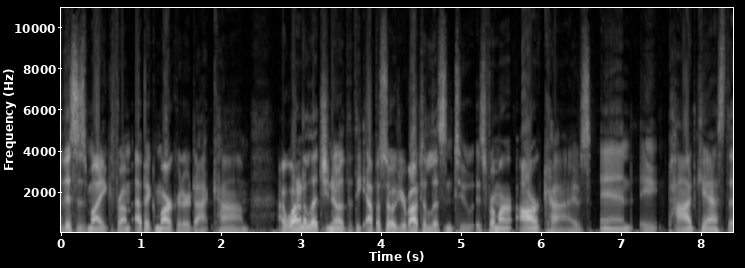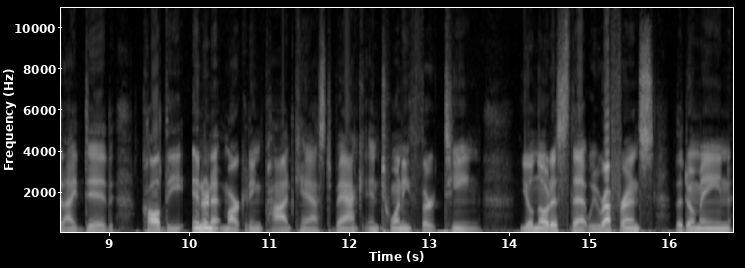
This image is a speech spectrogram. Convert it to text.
this is Mike from epicmarketer.com. I wanted to let you know that the episode you're about to listen to is from our archives and a podcast that I did called the Internet Marketing Podcast back in 2013. You'll notice that we reference the domain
